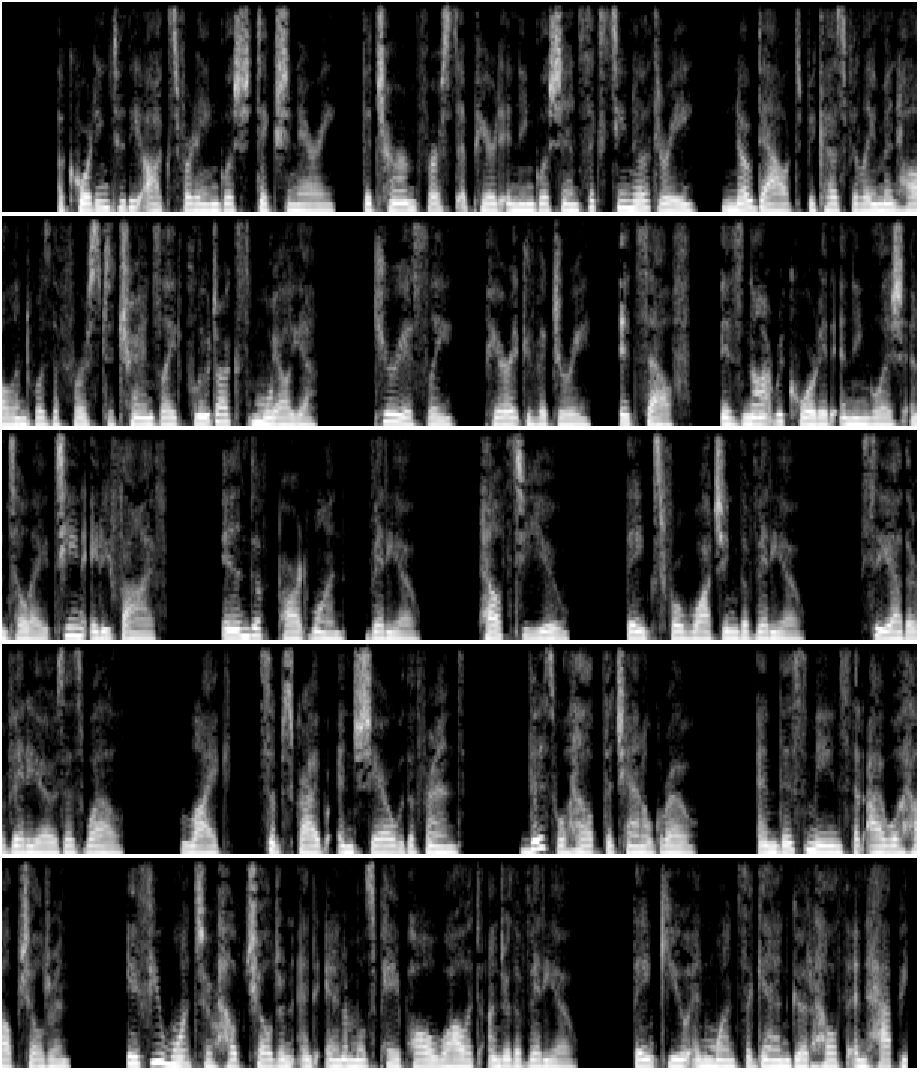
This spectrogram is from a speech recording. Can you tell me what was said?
According to the Oxford English Dictionary, the term first appeared in English in 1603, no doubt because Philemon Holland was the first to translate Plutarch's Moralia. Curiously, Pyrrhic victory, itself, is not recorded in English until 1885. End of part 1, video. Health to you. Thanks for watching the video. See other videos as well. Like, subscribe and share with a friend. This will help the channel grow. And this means that I will help children. If you want to help children and animals PayPal wallet under the video. Thank you and once again good health and happy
